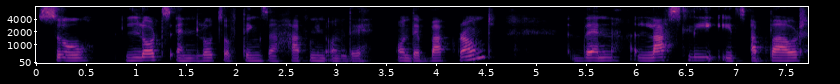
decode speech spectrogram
so lots and lots of things are happening on the on the background then lastly it's about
